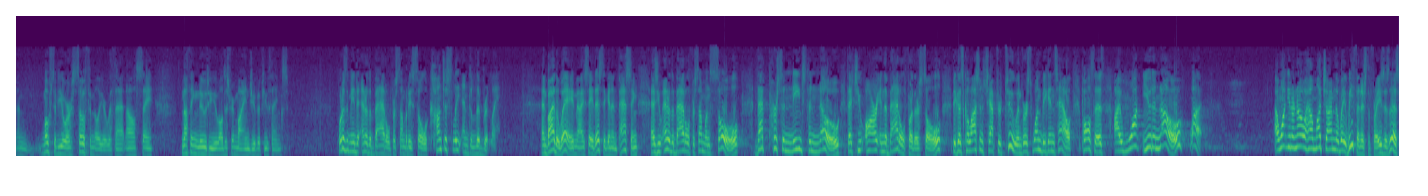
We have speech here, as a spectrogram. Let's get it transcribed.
and most of you are so familiar with that, and I'll say nothing new to you. I'll just remind you of a few things. What does it mean to enter the battle for somebody's soul consciously and deliberately? And by the way, may I say this again in passing, as you enter the battle for someone's soul, that person needs to know that you are in the battle for their soul, because Colossians chapter 2 and verse 1 begins how? Paul says, I want you to know, what? I want you to know how much I'm, the way we finish the phrase is this,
